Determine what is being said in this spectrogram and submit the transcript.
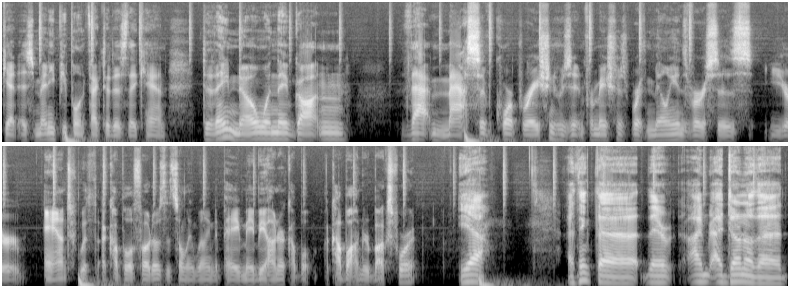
get as many people infected as they can. Do they know when they've gotten that massive corporation whose information is worth millions versus your aunt with a couple of photos that's only willing to pay maybe a hundred couple a couple hundred bucks for it? Yeah, I think the there I I don't know the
